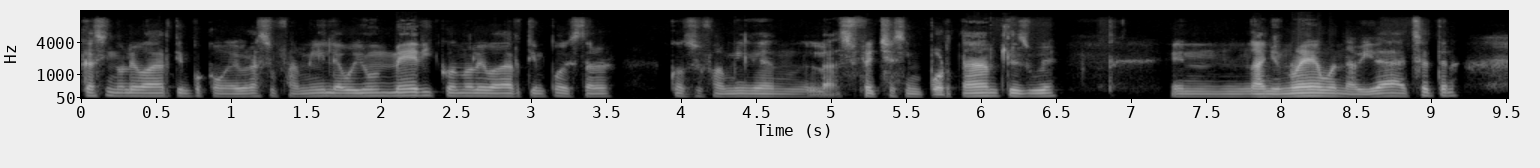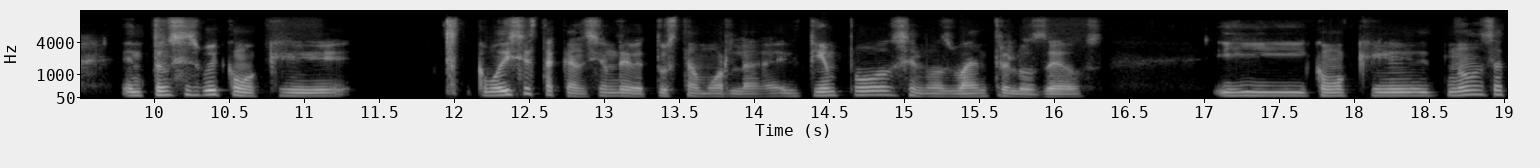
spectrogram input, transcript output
casi no le va a dar tiempo como de ver a su familia, güey. Un médico no le va a dar tiempo de estar con su familia en las fechas importantes, güey. En Año Nuevo, en Navidad, etcétera. Entonces, güey, como que, como dice esta canción de Vetusta Morla, el tiempo se nos va entre los dedos. Y como que no nos, da-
